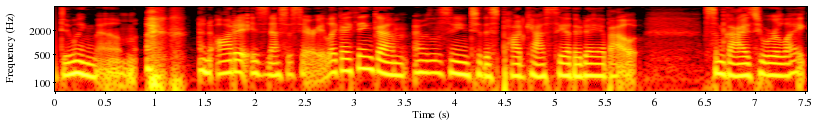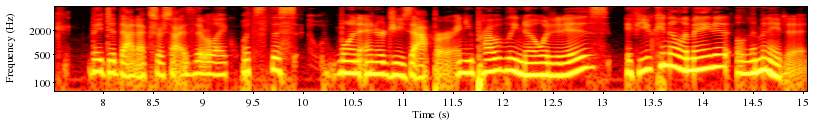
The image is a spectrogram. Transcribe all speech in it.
doing them. An audit is necessary. Like I think um I was listening to this podcast the other day about some guys who were like they did that exercise. They were like, "What's this one energy zapper?" And you probably know what it is. If you can eliminate it, eliminate it.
